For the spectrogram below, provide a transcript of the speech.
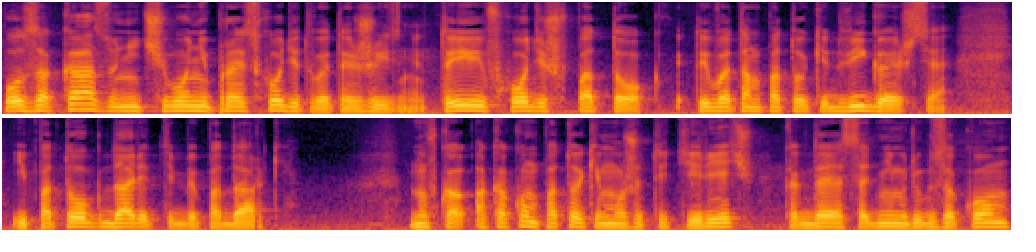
по заказу ничего не происходит в этой жизни. Ты входишь в поток, ты в этом потоке двигаешься, и поток дарит тебе подарки. Ну в, о каком потоке может идти речь, когда я с одним рюкзаком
